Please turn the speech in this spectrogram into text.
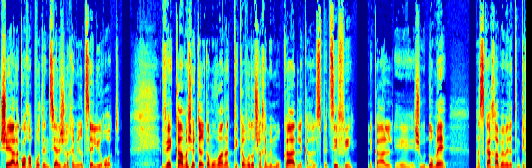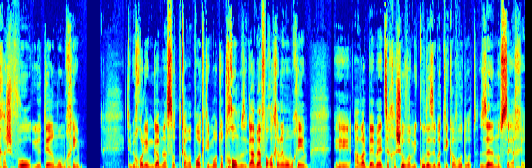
שהלקוח הפוטנציאלי שלכם ירצה לראות. וכמה שיותר כמובן התיק עבודות שלכם ממוקד לקהל ספציפי, לקהל אה, שהוא דומה, אז ככה באמת אתם תיחשבו יותר מומחים. אתם יכולים גם לעשות כמה פרויקטים מאותו תחום, זה גם יהפוך אתכם למומחים, אה, אבל באמת זה חשוב המיקוד הזה בתיק עבודות, זה לנושא אחר.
